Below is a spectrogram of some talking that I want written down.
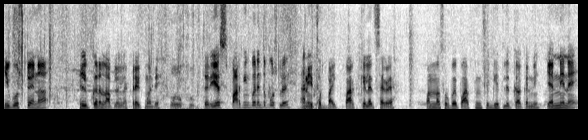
ही गोष्ट आहे ना हेल्प करेल आपल्याला ट्रेकमध्ये. हो खूप. तर येस पार्किंगपर्यंत पोचलोय आणि इथं बाईक पार्क केल्यात सगळ्या. पन्नास रुपये पार्किंगचे घेतलेत काकांनी. यांनी नाही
